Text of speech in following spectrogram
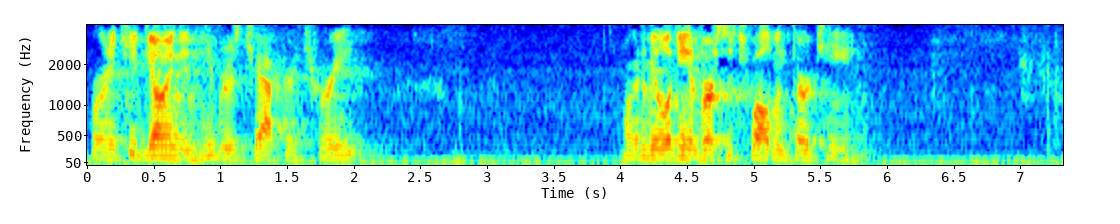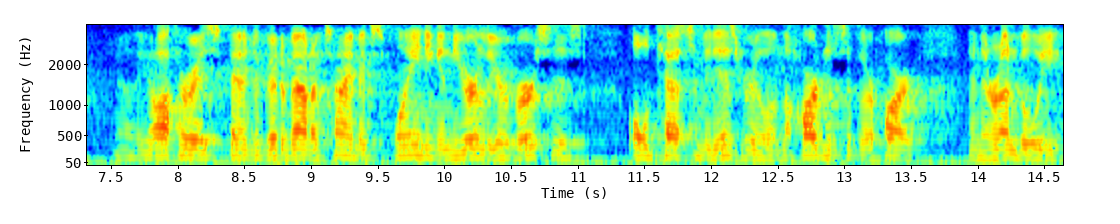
We're going to keep going in Hebrews chapter 3. We're going to be looking at verses 12 and 13. Now, the author has spent a good amount of time explaining in the earlier verses Old Testament Israel and the hardness of their heart and their unbelief.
